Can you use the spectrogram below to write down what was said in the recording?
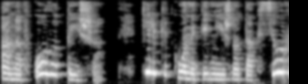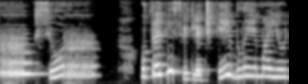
А навколо тиша. Тільки коники ніжно так сюр, сюр. У траві світлячки блимають,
